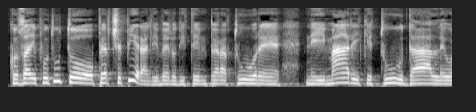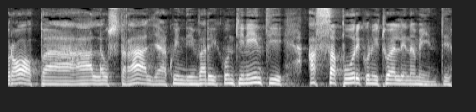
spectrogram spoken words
cosa hai potuto percepire a livello di temperature nei mari che tu dall'Europa all'Australia, quindi in vari continenti, assapori con i tuoi allenamenti?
